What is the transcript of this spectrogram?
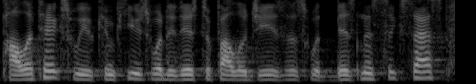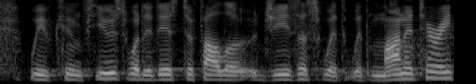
politics. We've confused what it is to follow Jesus with business success. We've confused what it is to follow Jesus with, with monetary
